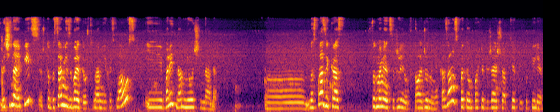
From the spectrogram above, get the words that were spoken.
Начинаю пить, чтобы сам не заболеть, потому что нам ехать в Лаос, и болеть нам не очень надо. А, на складе как раз в тот момент, к сожалению, фотолайт не оказалось, поэтому пошли в ближайшую аптеку и купили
